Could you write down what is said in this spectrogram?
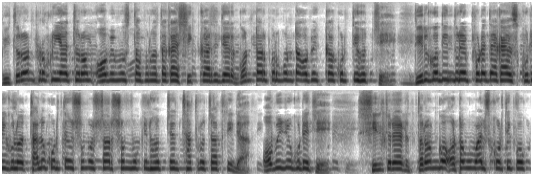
বিতরণ প্রক্রিয়ায় চরম অব্যবস্থাপনা থাকায় শিক্ষার্থীদের ঘণ্টার পর ঘণ্টা অপেক্ষা করতে হচ্ছে। দীর্ঘদিন ধরে পড়ে থাকায় স্কুটিগুলো চালু করতেও সমস্যার সম্মুখীন হচ্ছেন ছাত্রছাত্রীরা। অভিযোগ উঠেছে, শিলচরের তরঙ্গ অটোমোবাইলস কর্তৃপক্ষ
